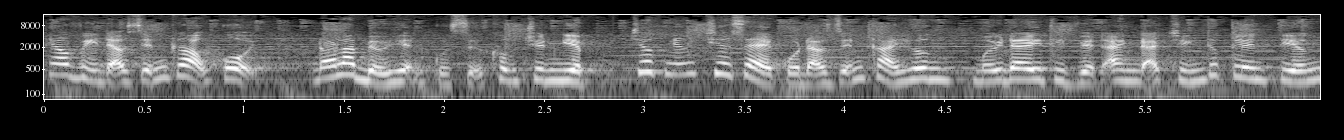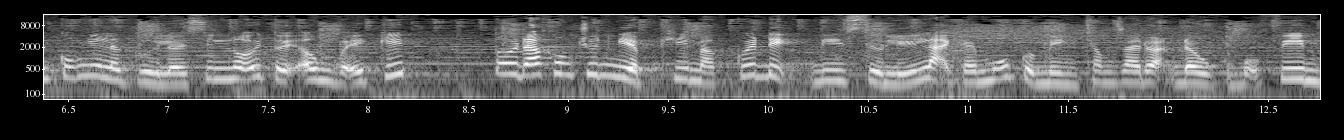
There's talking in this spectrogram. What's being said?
Theo vị đạo diễn gạo cội, đó là biểu hiện của sự không chuyên nghiệp. Trước những chia sẻ của đạo diễn Khải Hưng, mới đây thì Việt Anh đã chính thức lên tiếng cũng như là gửi lời xin lỗi tới ông và ekip. Tôi đã không chuyên nghiệp khi mà quyết định đi xử lý lại cái mũ của mình trong giai đoạn đầu của bộ phim.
